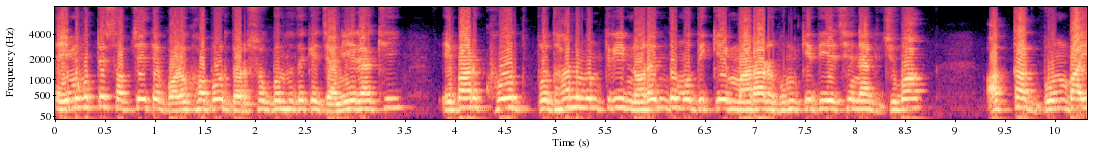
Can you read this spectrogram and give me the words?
এই মুহূর্তে সবচেয়ে বড় খবর দর্শক বন্ধুদেরকে জানিয়ে রাখি, এবার খোদ প্রধানমন্ত্রী নরেন্দ্র মোদীকে মারার হুমকি দিয়েছেন এক যুবক। অর্থাৎ বোম্বাই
